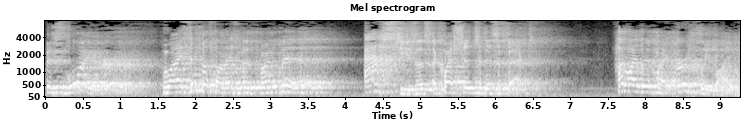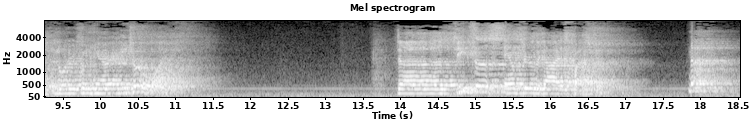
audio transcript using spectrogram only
this lawyer, who I sympathize with quite a bit, asks Jesus a question to this effect How do I live my earthly life in order to inherit eternal life? Does Jesus answer the guy's question? No.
